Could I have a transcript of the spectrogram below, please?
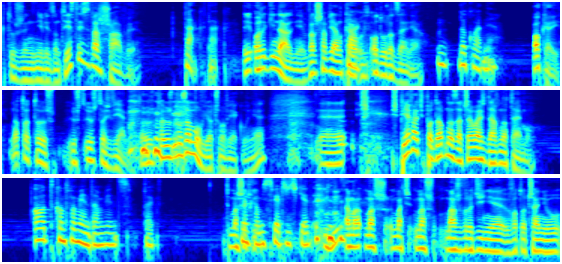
którzy nie wiedzą. Ty jesteś z Warszawy. Tak, tak. I oryginalnie, warszawianka tak. od urodzenia. Dokładnie. Okej, okay, no to, to już, już, już coś wiem. To, to już dużo mówi o człowieku, nie? Śpiewać podobno zaczęłaś dawno temu. Odkąd pamiętam, więc tak. Ty masz Ciężko jak... mi stwierdzić kiedy. Mhm. A ma, masz, masz, masz w rodzinie, w otoczeniu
